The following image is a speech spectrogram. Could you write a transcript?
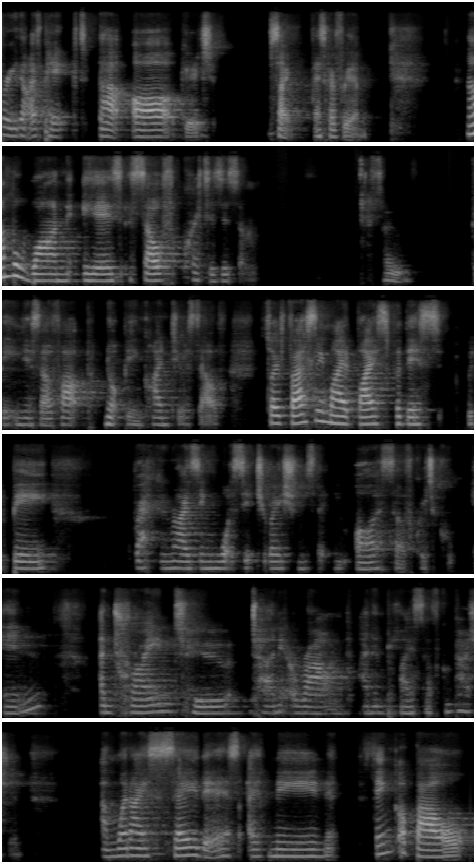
three that I've picked that are good. So let's go through them. Number one is self criticism. So beating yourself up, not being kind to yourself. So, firstly, my advice for this would be recognizing what situations that you are self critical in and trying to turn it around and imply self compassion. And when I say this, I mean, think about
